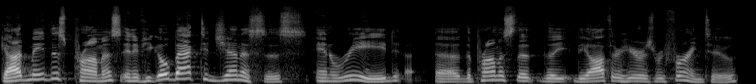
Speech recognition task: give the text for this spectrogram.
God made this promise, and if you go back to Genesis and read uh, the promise that the, the author here is referring to,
